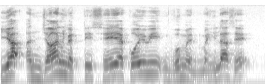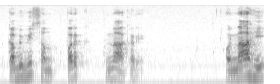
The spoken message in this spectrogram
या अनजान व्यक्ति से या कोई भी वुमेन महिला से कभी भी संपर्क ना करें। और ना ही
